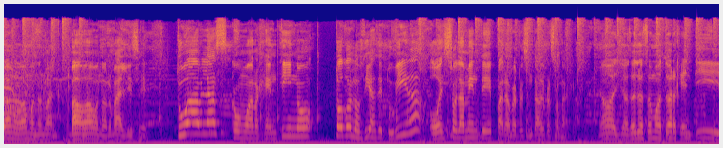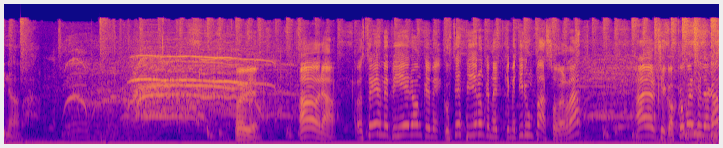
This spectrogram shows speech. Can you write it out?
Vamos, vamos, normal. Vamos, vamos, normal, dice. ¿Tú hablas como argentino todos los días de tu vida o es solamente para representar al personaje? No, nosotros somos todos argentinos. Muy bien. Ahora, ustedes me pidieron que me, ustedes pidieron que me, que me tire un paso, ¿verdad? A ver, chicos, ¿cómo es el de acá?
